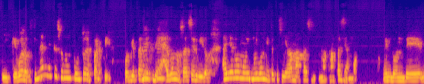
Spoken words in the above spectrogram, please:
y que, bueno, finalmente son un punto de partida, porque también de algo nos ha servido. Hay algo muy, muy bonito que se llama mapas, mapas de amor, en donde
